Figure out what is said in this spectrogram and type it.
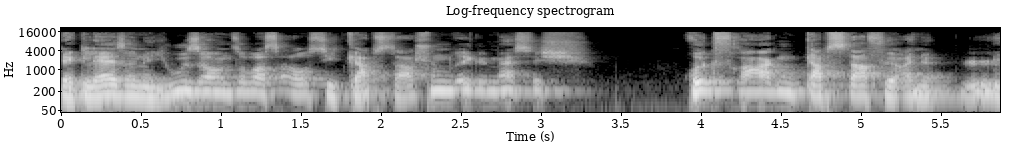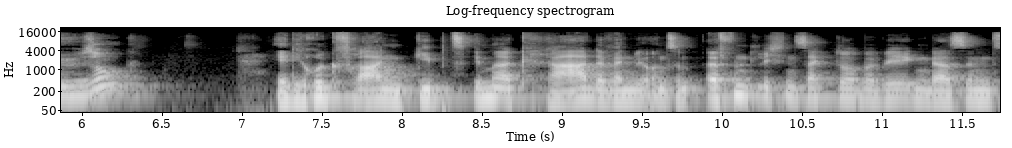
der gläserne User und sowas aussieht. Gab es da schon regelmäßig Rückfragen? Gab es dafür eine Lösung? Ja, die Rückfragen gibt's immer, gerade wenn wir uns im öffentlichen Sektor bewegen. Da sind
